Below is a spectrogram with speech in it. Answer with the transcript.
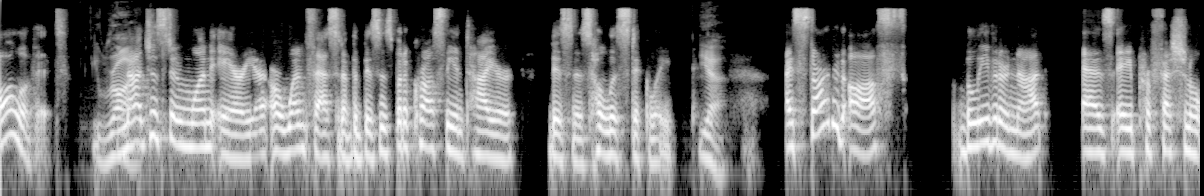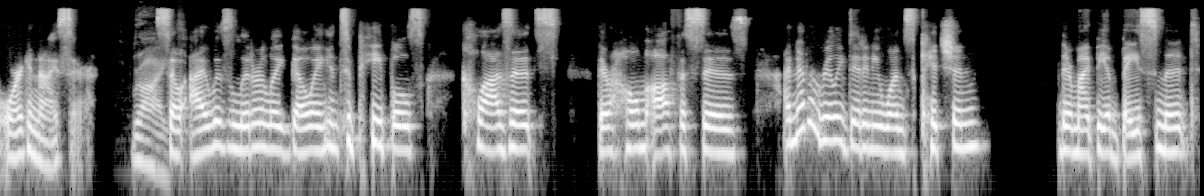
all of it. Right. Not just in one area or one facet of the business, but across the entire business holistically. Yeah. I started off, believe it or not, as a professional organizer. Right. So I was literally going into people's closets, their home offices. I never really did anyone's kitchen. There might be a basement.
